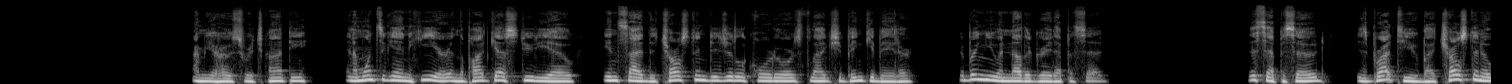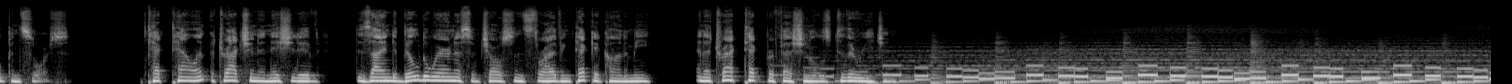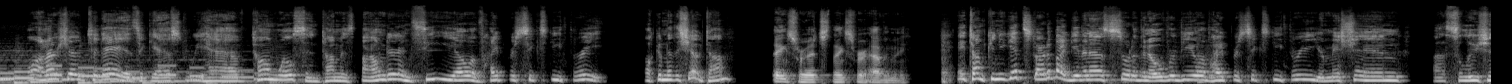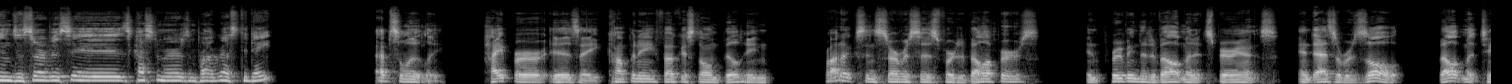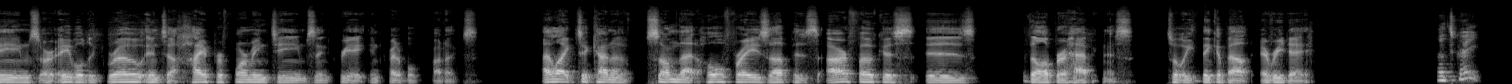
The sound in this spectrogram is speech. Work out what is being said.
I'm your host, Rich Conti, and I'm once again here in the podcast studio inside the Charleston Digital Corridor's flagship incubator to bring you another great episode. This episode is brought to you by Charleston Open Source, a tech talent attraction initiative designed to build awareness of Charleston's thriving tech economy and attract tech professionals to the region. Well, on our show today, as a guest, we have Tom Wilson. Tom is founder and CEO of Hyper63. Welcome to the show, Tom. Thanks, Rich. Thanks for having me. Hey, Tom, can you get started by giving us sort of an overview of Hyper63, your mission, uh, solutions and services, customers, and progress to date? Absolutely. Hyper is a company focused on building products and services for developers, improving the development experience, and as a result, development teams are able to grow into high performing teams and create incredible products. I like to kind of sum that whole phrase up as our focus is developer happiness. It's what we think about every day. That's great.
